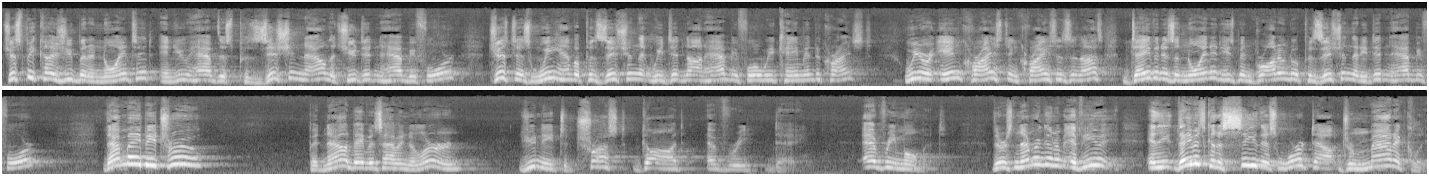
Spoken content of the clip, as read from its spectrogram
Just because you've been anointed and you have this position now that you didn't have before, just as we have a position that we did not have before we came into Christ, we are in Christ and Christ is in us. David is anointed. He's been brought into a position that he didn't have before. That may be true. But now David's having to learn you need to trust God every day, every moment. There's never going to be, if he, and he, David's going to see this worked out dramatically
